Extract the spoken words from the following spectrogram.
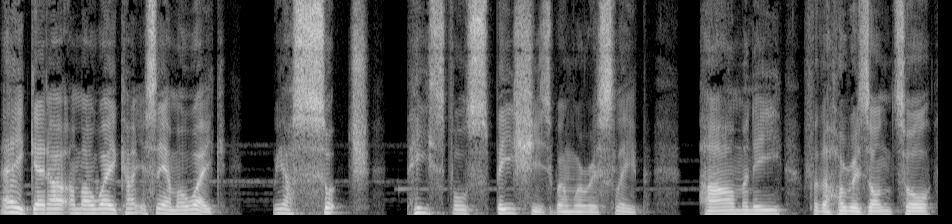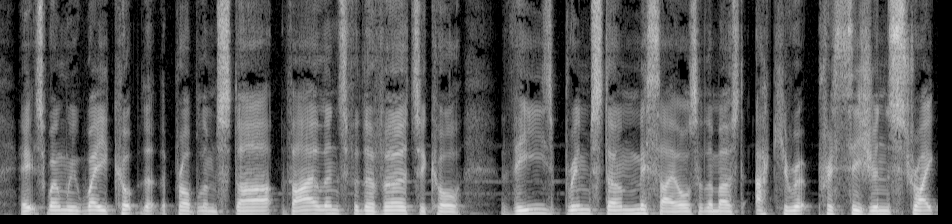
Hey, get out of my way, can't you see I'm awake? We are such peaceful species when we're asleep harmony for the horizontal. It's when we wake up that the problems start, violence for the vertical. These brimstone missiles are the most accurate precision strike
